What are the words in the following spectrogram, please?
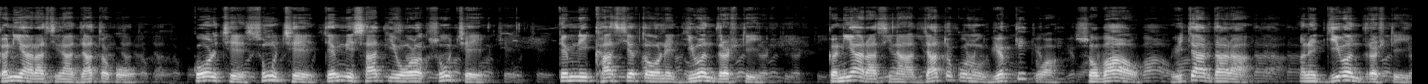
કન્યા રાશિના જાતકો કોણ છે, શું છે, તેમની સાચી ઓળખ શું છે તેમની ખાસિયતો અને જીવન દ્રષ્ટિ, કન્યા રાશિના જાતકોનું વ્યક્તિત્વ, સ્વભાવ, વિચારધારા અને જીવન દ્રષ્ટિ.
